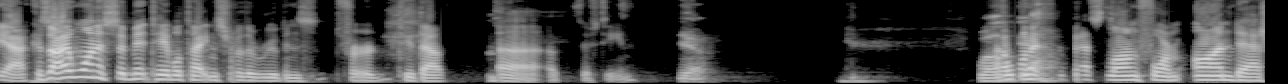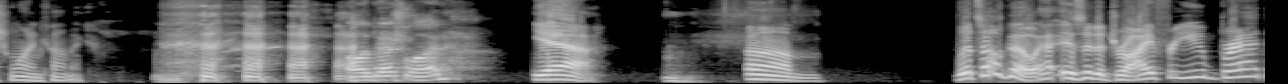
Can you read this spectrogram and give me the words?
Yeah, because I want to submit Table Titans for the Reubens for 2015. Yeah. Well, I want it the best long form on dash line comic. on dash line. Yeah. Mm. Um, let's all go. Is it a drive for you, Brad?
